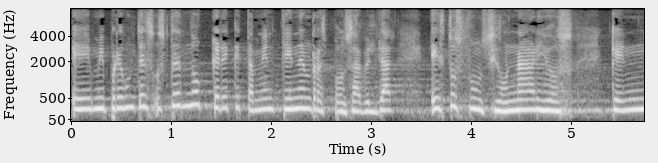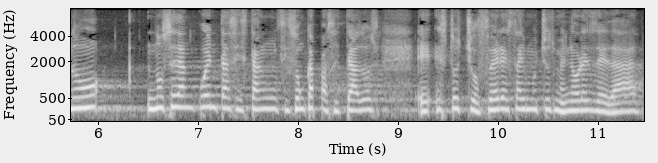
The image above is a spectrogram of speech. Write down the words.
eh, mi pregunta es, ¿usted no cree que también tienen responsabilidad estos funcionarios que no no se dan cuenta si están, si son capacitados eh, estos choferes, hay muchos menores de edad,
